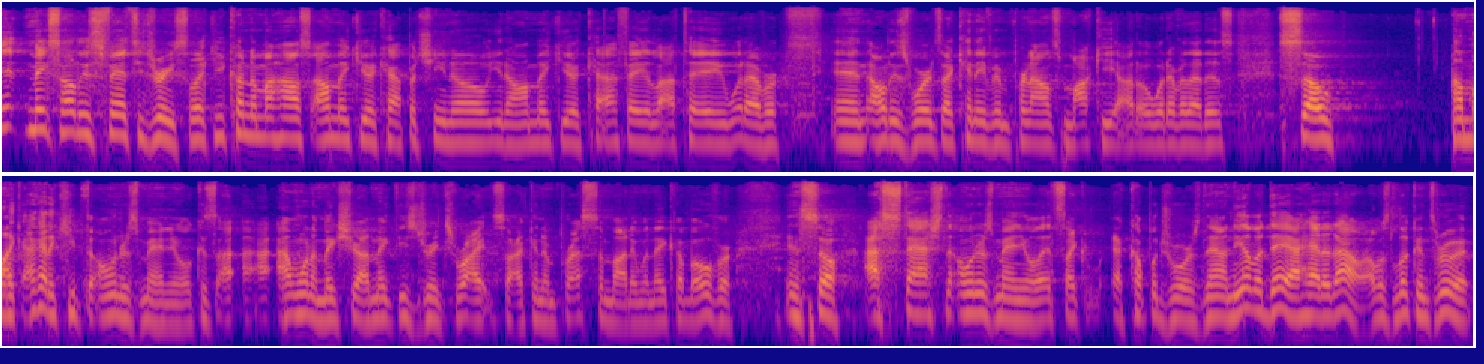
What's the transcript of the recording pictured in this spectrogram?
it makes all these fancy drinks. Like you come to my house, I'll make you a cappuccino, you know, I'll make you a cafe latte, whatever. And all these words I can't even pronounce, macchiato, whatever that is. So I'm like, I got to keep the owner's manual because I, I, I want to make sure I make these drinks right so I can impress somebody when they come over. And so I stashed the owner's manual. It's like a couple drawers down. The other day I had it out. I was looking through it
